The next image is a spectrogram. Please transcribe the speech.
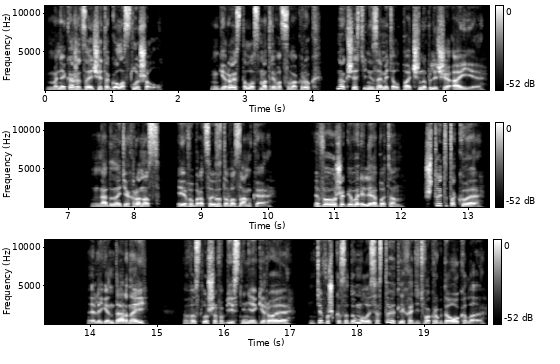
Мне кажется, я чей-то голос слышал». Герой стал осматриваться вокруг, но, к счастью, не заметил Патч на плече Айи. «Надо найти Хронос и выбраться из этого замка». «Вы уже говорили об этом. Что это такое?» «Легендарный...» Выслушав объяснение героя, девушка задумалась, а стоит ли ходить вокруг да около.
